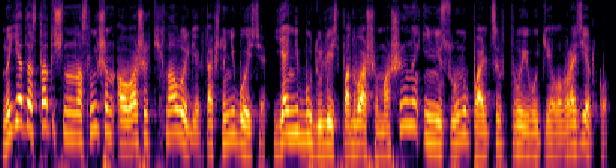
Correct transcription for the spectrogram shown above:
Но я достаточно наслышан о ваших технологиях, так что не бойся. Я не буду лезть под ваши машины и не суну пальцы в твоего тела в розетку.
